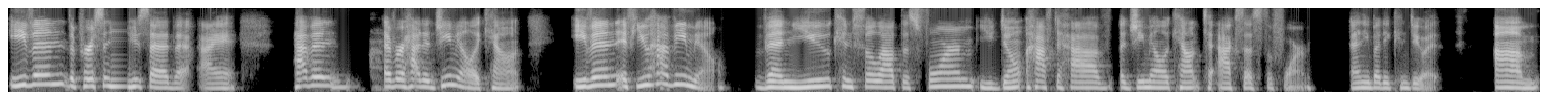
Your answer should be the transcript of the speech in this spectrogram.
even the person who said that I haven't ever had a Gmail account, even if you have email, then you can fill out this form. You don't have to have a Gmail account to access the form. Anybody can do it. Um,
